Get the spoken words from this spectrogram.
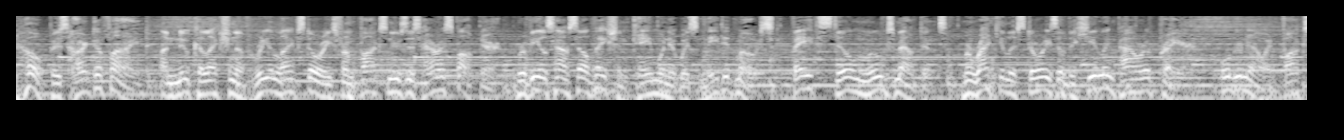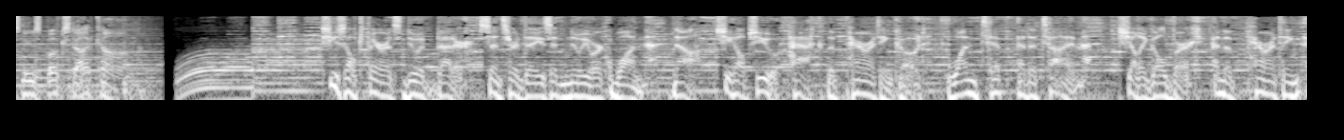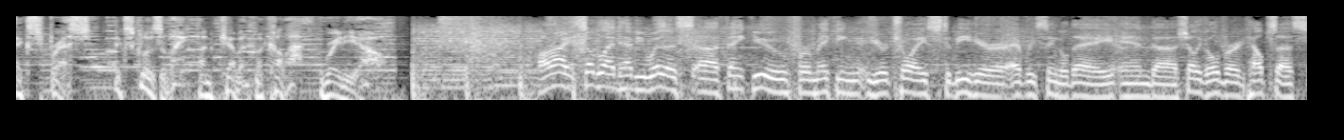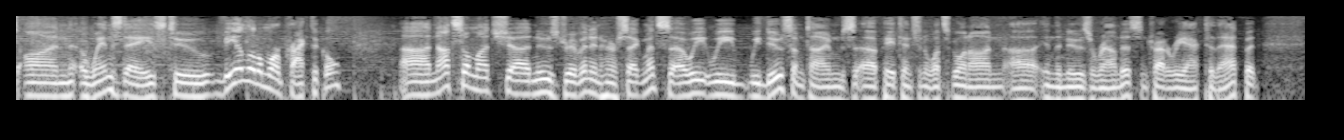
Hope is hard to find. A new collection of real life stories from Fox News' Harris Faulkner reveals how salvation came when it was needed most. Faith still moves mountains. Miraculous stories of the healing power of prayer. Order now at foxnewsbooks.com. She's helped parents do it better since her days at New York One. Now, she helps you hack the parenting code, one tip at a time. Shelley Goldberg and the Parenting Express, exclusively on Kevin McCullough Radio. All right, so glad to have you with us. Uh, thank you for making your choice to be here every single day. And uh, Shelley Goldberg helps us on Wednesdays to be a little more practical uh, not so much uh, news driven in her segments. Uh, we, we, we do sometimes uh, pay attention to what's going on uh, in the news around us and try to react to that. But,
